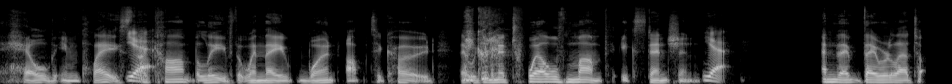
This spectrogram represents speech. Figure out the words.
held in place. Yeah. I can't believe that when they weren't up to code, they, They were given a 12 month extension yeah. and they, they were allowed to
